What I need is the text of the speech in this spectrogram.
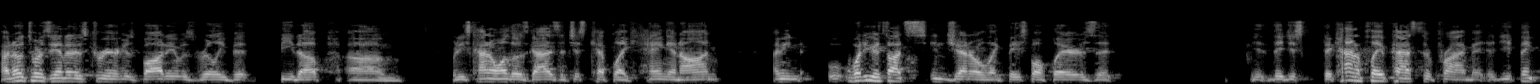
I know towards the end of his career, his body was really bit beat up. Um, but he's kind of one of those guys that just kept like hanging on. I mean, what are your thoughts in general, like baseball players that they just they kind of play past their prime? Do you think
